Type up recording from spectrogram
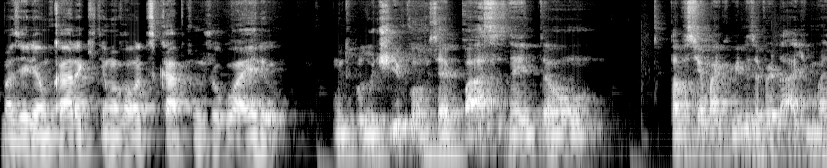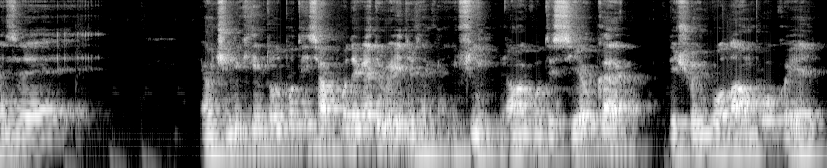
Mas ele é um cara que tem uma válvula de escape com o jogo aéreo muito produtivo, recebe passes, né? Então, estava sem o Mike Williams, é verdade, mas é, é um time que tem todo o potencial para poder ganhar do Raiders, né? Enfim, não aconteceu, o cara deixou embolar um pouco aí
